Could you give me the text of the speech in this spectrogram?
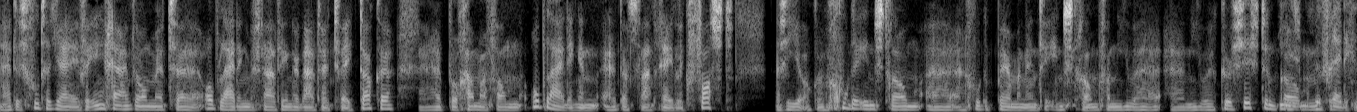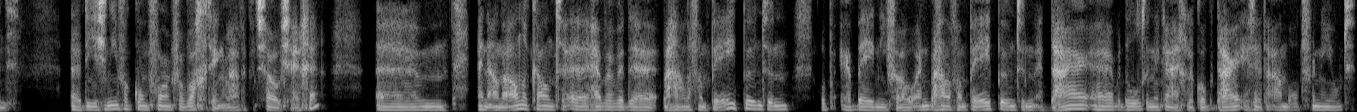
het is goed dat jij even ingrijpt, want met opleiding bestaat inderdaad uit twee takken. het programma van opleidingen, dat staat redelijk vast. Daar zie je ook een goede instroom, een goede permanente instroom van nieuwe, nieuwe cursisten komen. Die is bevredigend. Die is in ieder geval conform verwachting, laat ik het zo zeggen. Um, en aan de andere kant hebben we de behalen van PE-punten op RB-niveau. En behalen van PE-punten, daar bedoelde ik eigenlijk op, daar is het aanbod vernieuwd.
